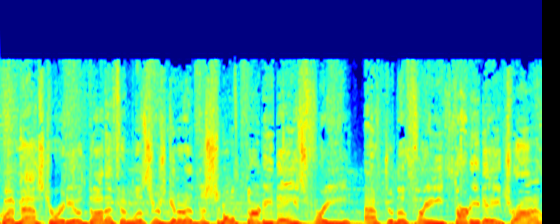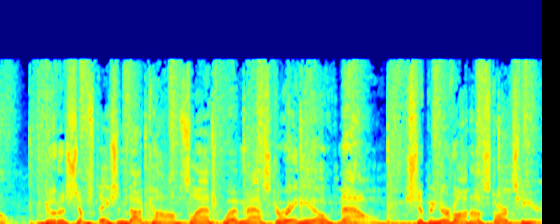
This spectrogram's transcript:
Webmasterradio.fm listeners get an additional 30 days free after the free 30-day trial. Go to shipstation.com slash webmasterradio now. Shipping Nirvana starts here.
